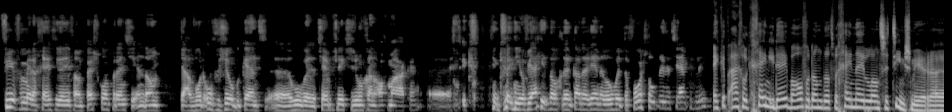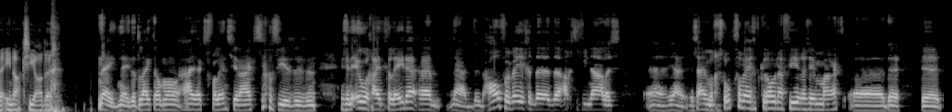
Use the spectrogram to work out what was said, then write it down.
Vier vanmiddag geeft hij even een persconferentie. En dan ja, wordt officieel bekend uh, hoe we het Champions League seizoen gaan afmaken. Uh, ik, ik weet niet of jij het nog kan herinneren hoe het ervoor stond in de Champions League. Ik heb eigenlijk geen idee, behalve dan dat we geen Nederlandse teams meer uh, in actie hadden. Nee, nee, dat lijkt allemaal Ajax, Valencia en Ajax Chelsea is, een, is een eeuwigheid geleden. nou, de, halverwege de, de achtste finales ja, zijn we gestopt vanwege het coronavirus in maart. de, de,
